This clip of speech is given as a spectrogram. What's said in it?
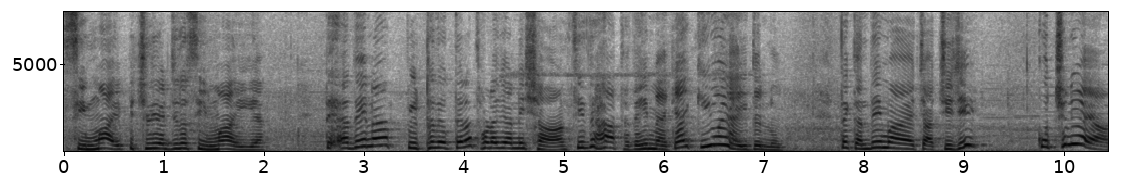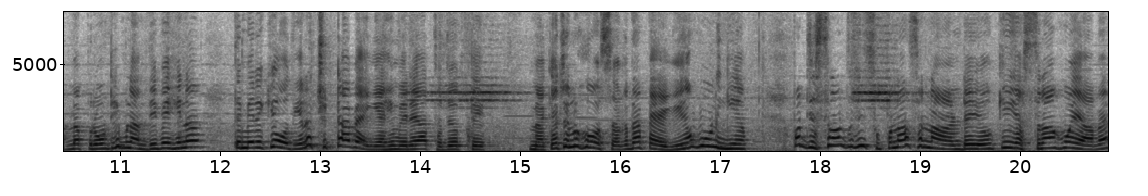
ਸੀਮਾ ਆਈ ਪਿਛਲੀ ਵਾਰ ਜਦੋਂ ਸੀਮਾ ਆਈ ਹੈ ਤੇ ਇਹਦੇ ਨਾ ਪਿੱਠ ਦੇ ਉੱਤੇ ਨਾ ਥੋੜਾ ਜਿਹਾ ਨਿਸ਼ਾਨ ਸੀ ਤੇ ਹੱਥ ਤੇ ਹੀ ਮੈਂ ਕਿਹਾ ਕੀ ਹੋਇਆ ਈ ਤੈਨੂੰ? ਤੇ ਕਹਿੰਦੀ ਮੈਂ ਚਾਚੀ ਜੀ ਕੁਛ ਨਹੀਂ ਹੋਇਆ। ਮੈਂ ਪਰੌਂਠੀ ਬਣਾਉਂਦੀ ਪਈ ਸੀ ਨਾ ਤੇ ਮੇਰੇ ਘਿਓ ਦੀਆਂ ਨਾ ਛਿੱਟਾਂ ਪੈ ਗਈਆਂ ਸੀ ਮੇਰੇ ਹੱਥ ਦੇ ਉੱਤੇ। ਮੈਂ ਕਿਹਾ ਚਲੋ ਹੋ ਸਕਦਾ ਪੈ ਗਈਆਂ ਹੋਣਗੀਆਂ। ਪਰ ਜਿਸ ਤਰ੍ਹਾਂ ਤੁਸੀਂ ਸੁਪਨਾ ਸੁਣਾਣ ਦੇ ਹੋ ਕਿ ਇਸ ਤਰ੍ਹਾਂ ਹੋਇਆ ਵੈ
